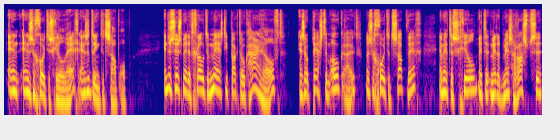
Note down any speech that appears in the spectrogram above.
En, en ze gooit de schil weg en ze drinkt het sap op. En de zus met het grote mes, die pakt ook haar helft. En zo perst hem ook uit. Maar ze gooit het sap weg. En met, de schil, met, de, met het mes raspt ze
